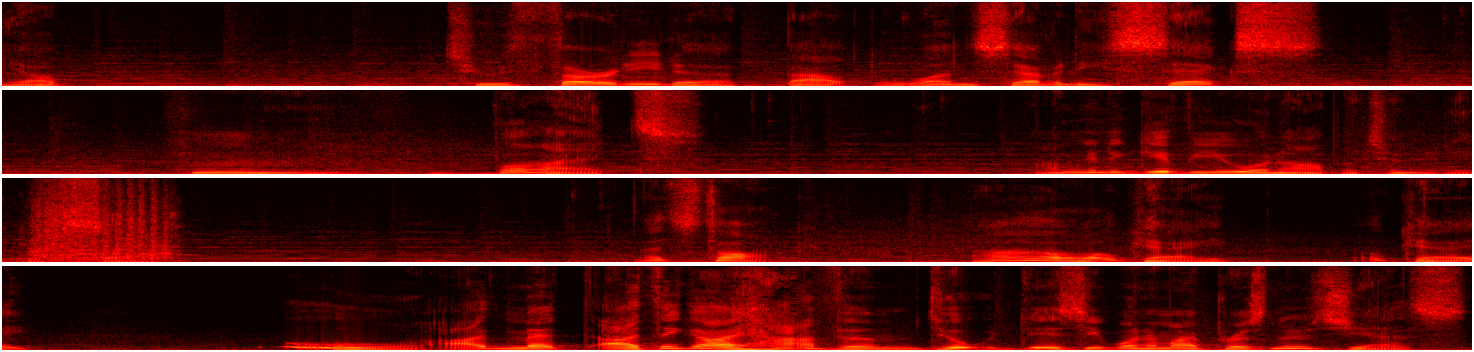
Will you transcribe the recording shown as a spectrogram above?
Yep. 230 to about 176. Hmm. But... I'm going to give you an opportunity, good sir. Let's talk. Oh, okay. Okay. Ooh, I've met. I think I have him. Do, is he one of my prisoners? Yes.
